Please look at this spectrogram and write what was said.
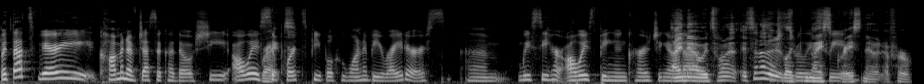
But that's very common of Jessica, though. She always right. supports people who want to be writers. Um, we see her always being encouraging. Of I know that, it's one. Of, it's another like really nice sweet. grace note of her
